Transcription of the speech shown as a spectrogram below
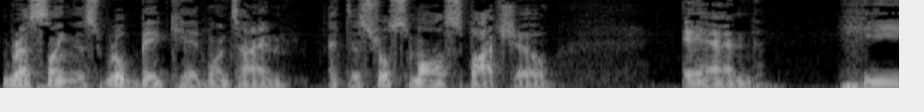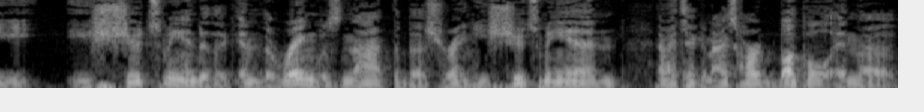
wrestling this real big kid one time at this real small spot show and he, he shoots me into the, and the ring was not the best ring. He shoots me in and I take a nice hard buckle and the,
